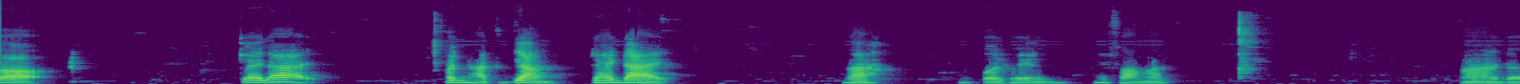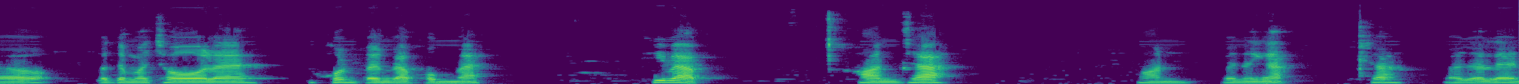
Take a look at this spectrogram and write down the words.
ก็แก้ได้ ปัญหาทุกอย่างแก้ได้นะ เปิดเพลงให้ฟังนะอ่า เดี๋ยวเราจะมาโชว์เลยทุกคนเป็นแบบผมไหมที่แบบฮอนใช่ฮอนเป็นอย่างเงี้ยใช่เราจะเล่น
